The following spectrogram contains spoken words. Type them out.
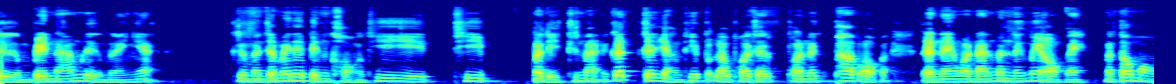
ดื่ม เป็นน้ำดื่มอะไรเงี้ย คือมันจะไม่ได้เป็นของที่ที่ประดิษฐ์ขึ้นมา ก็ก็อย่างที่เราพอจะพอนึกภาพออก แต่ในวันนั้นมันนึกไม่ออกไง มันต้องมอง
